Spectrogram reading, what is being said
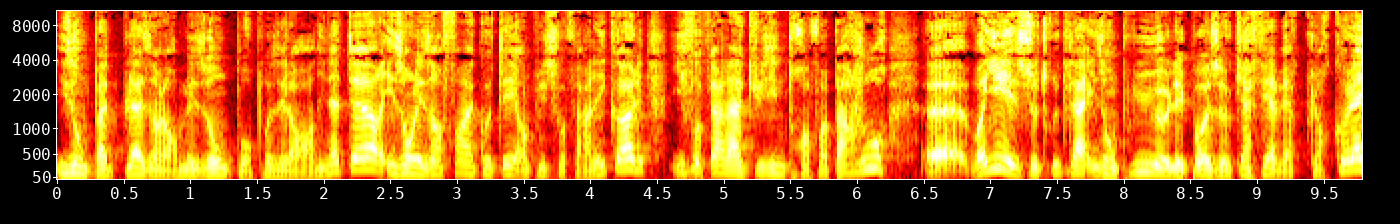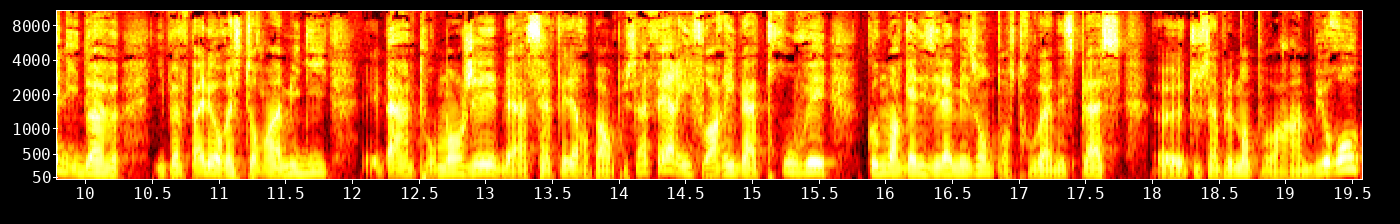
ils ont pas de place dans leur maison pour poser leur ordinateur, ils ont les enfants à côté, en plus il faut faire l'école, il faut faire la cuisine trois fois par jour. Euh, voyez, ce truc-là, ils ont plus euh, les pauses café avec leurs collègues, ils doivent, ils peuvent pas aller au restaurant à midi, et eh ben pour manger, ben ça fait des repas en plus à faire. Il faut arriver à trouver comment organiser la maison pour se trouver un espace, euh, tout simplement pour avoir un bureau,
